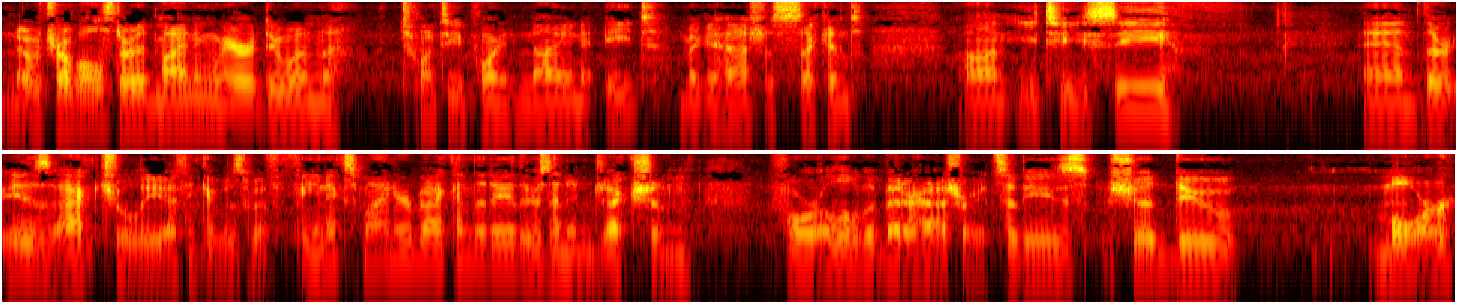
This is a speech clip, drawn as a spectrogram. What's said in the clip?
no trouble, started mining. We are doing 20.98 megahash a second on ETC. And there is actually, I think it was with Phoenix Miner back in the day, there's an injection for a little bit better hash rate. So these should do more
